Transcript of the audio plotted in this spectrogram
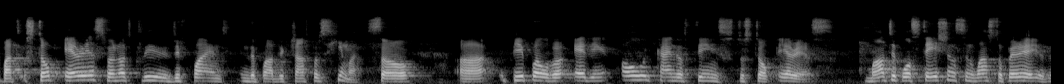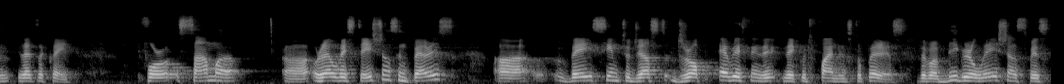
But stop areas were not clearly defined in the public transport schema. So uh, people were adding all kind of things to stop areas. Multiple stations in one stop area, that's okay. For some uh, uh, railway stations in Paris, uh, they seem to just drop everything they, they could find in stop areas. There were big relations with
